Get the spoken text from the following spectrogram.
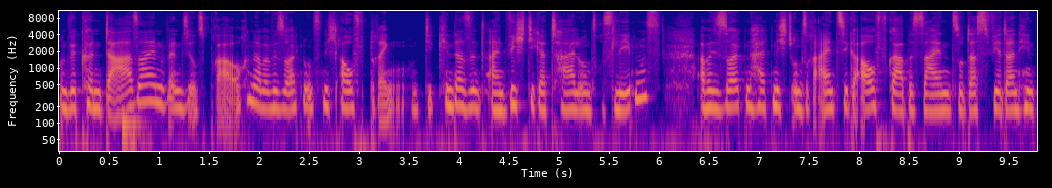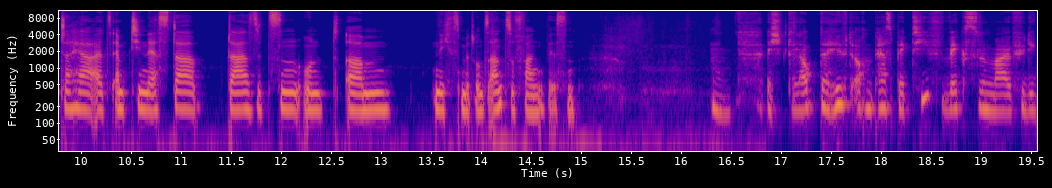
Und wir können da sein, wenn sie uns brauchen, aber wir sollten uns nicht aufdrängen. Und die Kinder sind ein wichtiger Teil unseres Lebens, aber sie sollten halt nicht unsere einzige Aufgabe sein, sodass wir dann hinterher als Empty Nester da sitzen und ähm, nichts mit uns anzufangen wissen. Ich glaube, da hilft auch ein Perspektivwechsel mal für die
